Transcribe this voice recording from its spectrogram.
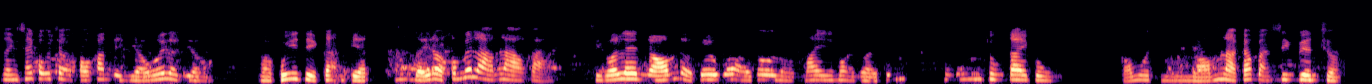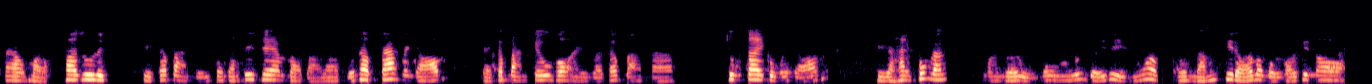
Danh sách hỗ trợ khó khăn thì nhiều ấy là nhiều, mà quỹ thì cạn kiệt. Đấy là không biết làm nào cả, chỉ có lên nhóm để kêu gọi thôi mà may mọi người cũng cũng chung tay cùng. Có một nhóm là các bạn sinh viên trường đại mở khoa du lịch thì các bạn ấy có nhắn tin cho em và bảo là muốn hợp tác với nhóm để các bạn kêu gọi và các bạn uh, chung tay cùng với nhóm thì là hạnh phúc lắm mọi người ủng hộ lúc đấy thì đúng là buồn lắm khi đói và một gói khi no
